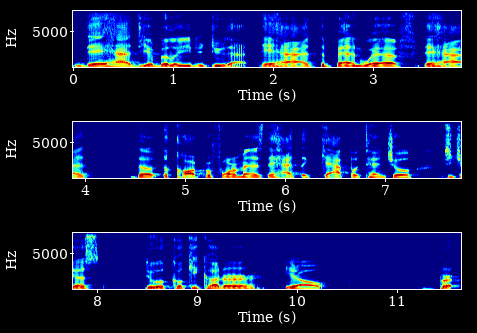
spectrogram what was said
they had the ability to do that. They had the bandwidth, they had the the car performance, they had the gap potential to just do a cookie cutter, you know, bur-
